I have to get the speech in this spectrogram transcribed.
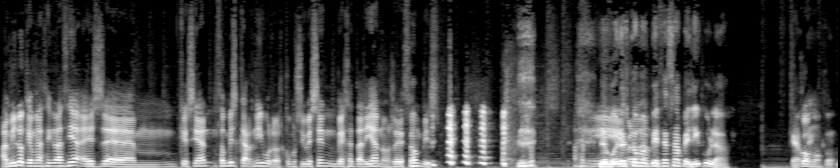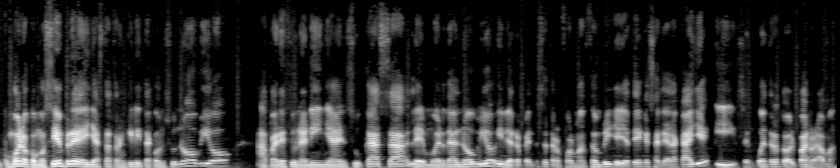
A mí lo que me hace gracia es eh, que sean zombies carnívoros, como si hubiesen vegetarianos de zombies. Mí, Lo bueno es cómo empieza esa película. Que- ¿Cómo? co- Bueno, como siempre, ella está tranquilita con su novio, aparece una niña en su casa, le muerde al novio y de repente se transforma en zombie y ella tiene que salir a la calle y se encuentra todo el panorama.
